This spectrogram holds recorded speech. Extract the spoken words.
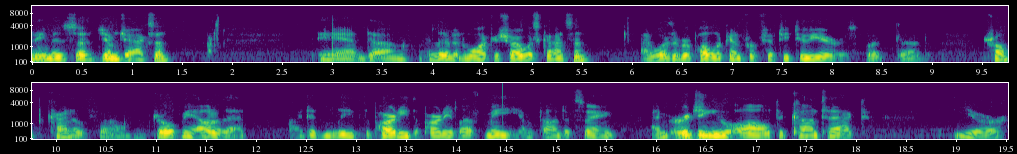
My name is uh, Jim Jackson, and um, I live in Waukesha, Wisconsin. I was a Republican for 52 years, but uh, Trump kind of uh, drove me out of that. I didn't leave the party, the party left me, I'm fond of saying. I'm urging you all to contact your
